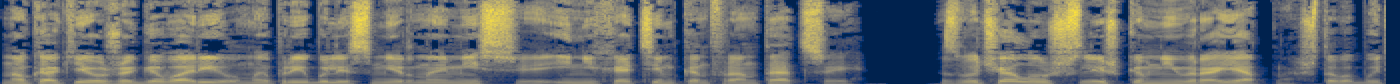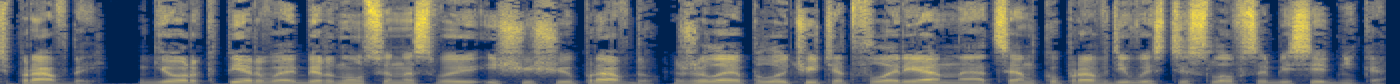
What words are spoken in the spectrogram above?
Но, как я уже говорил, мы прибыли с мирной миссией и не хотим конфронтации. Звучало уж слишком невероятно, чтобы быть правдой. Георг I обернулся на свою ищущую правду, желая получить от Флорианны оценку правдивости слов собеседника.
